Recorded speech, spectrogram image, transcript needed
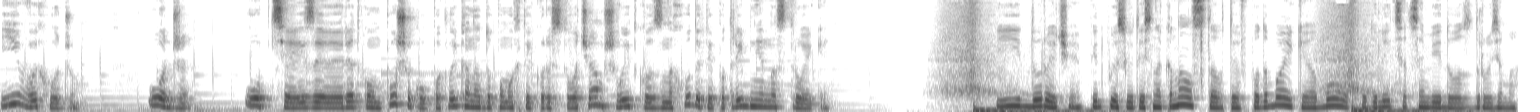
і виходжу. Отже, опція із рядком пошуку покликана допомогти користувачам швидко знаходити потрібні настройки. І, до речі, підписуйтесь на канал, ставте вподобайки або поділіться цим відео з друзями.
